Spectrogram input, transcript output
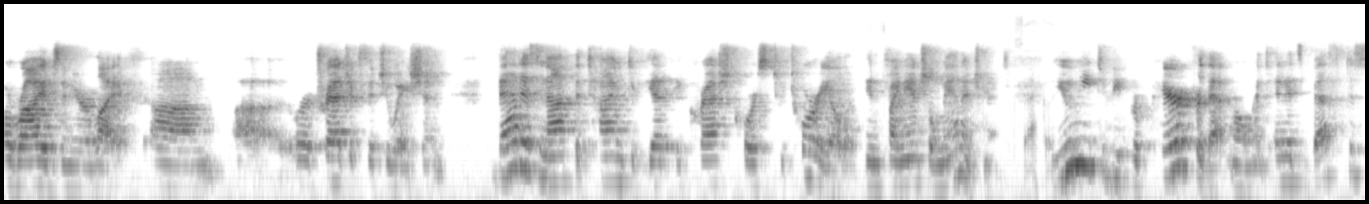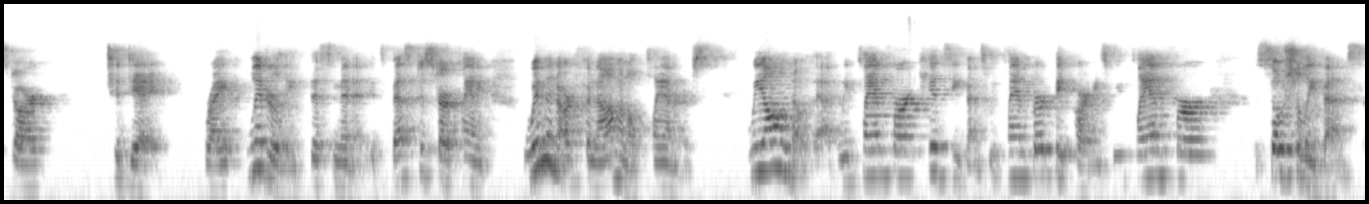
arrives in your life um, uh, or a tragic situation, that is not the time to get a crash course tutorial in financial management. Exactly. You need to be prepared for that moment, and it's best to start today, right? Literally this minute. It's best to start planning. Women are phenomenal planners. We all know that. We plan for our kids' events, we plan birthday parties, we plan for social events.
